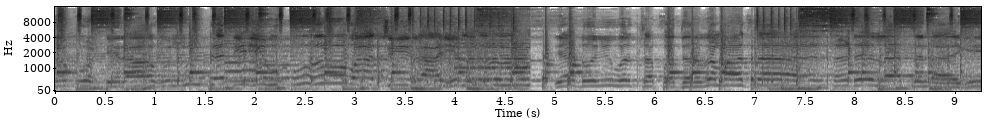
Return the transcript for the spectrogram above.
कोटी राहुल प्रदीप वाची राहील या डोईवरचा पदर माता चढलाच नाही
